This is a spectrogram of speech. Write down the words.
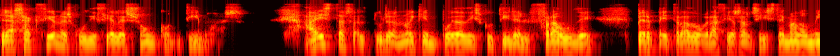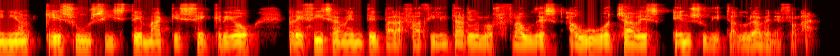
Las acciones judiciales son continuas. A estas alturas no hay quien pueda discutir el fraude perpetrado gracias al sistema Dominion, que es un sistema que se creó precisamente para facilitarle los fraudes a Hugo Chávez en su dictadura venezolana.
